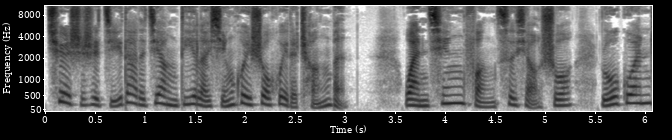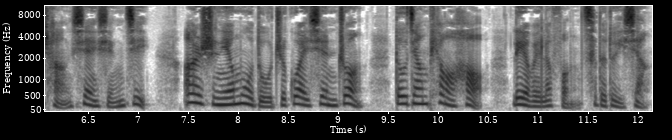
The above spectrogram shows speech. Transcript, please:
确实是极大的降低了行贿受贿的成本。晚清讽刺小说如《官场现形记》《二十年目睹之怪现状》，都将票号列为了讽刺的对象。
